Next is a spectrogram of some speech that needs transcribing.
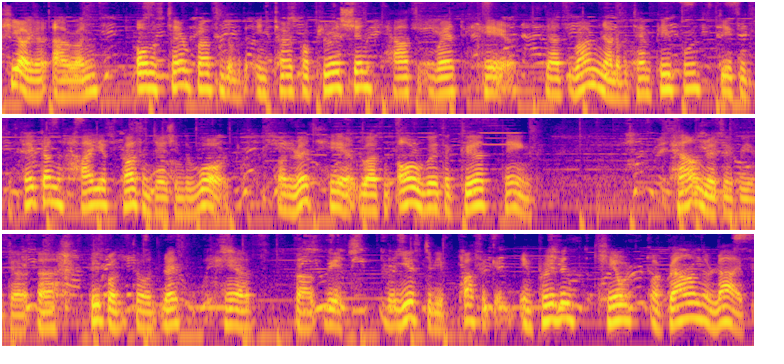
Here in Ireland, almost 10% of the entire population has red hair. That's one out of 10 people. This is the second highest percentage in the world. But red hair wasn't always a good thing. Hundreds of the, uh, people thought red hairs were rich. They used to be persecuted, imprisoned, killed, or burned alive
